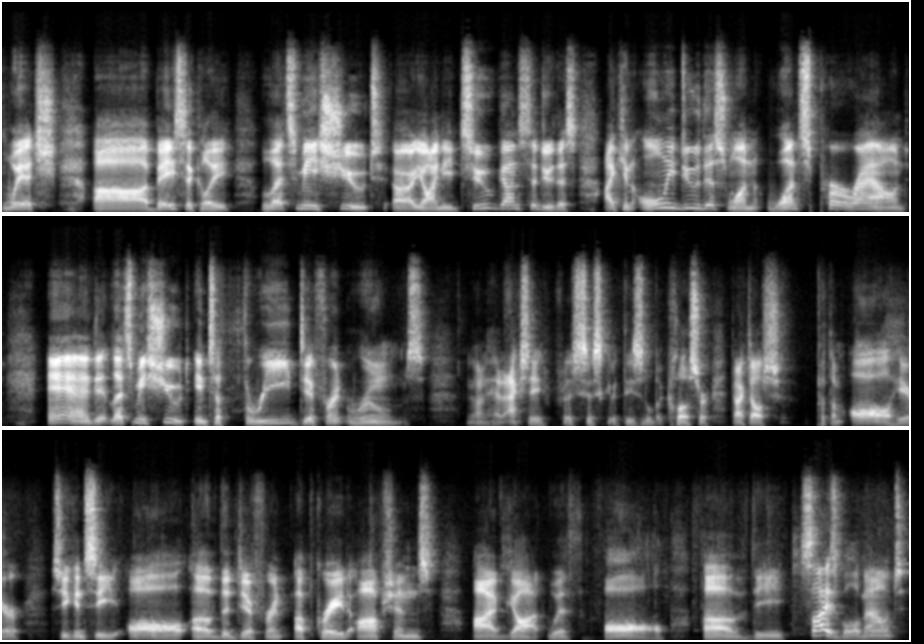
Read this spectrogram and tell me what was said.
which uh, basically lets me shoot. Uh, you know, I need two guns to do this. I can only do this one once per round, and it lets me shoot into three different rooms. Actually, let's just get these a little bit closer. In fact, I'll put them all here so you can see all of the different upgrade options I've got with all of the sizable amount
